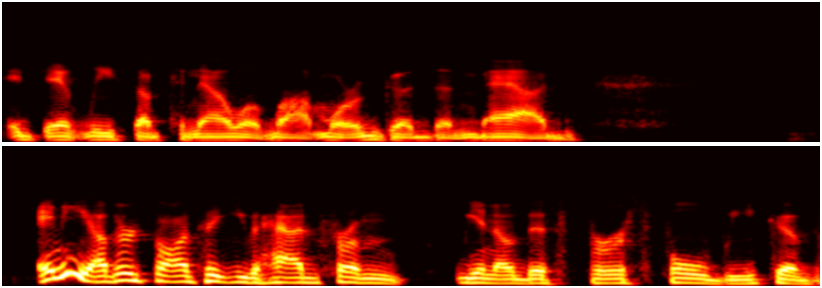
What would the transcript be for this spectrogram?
it, at least up to now a lot more good than bad. Any other thoughts that you had from you know this first full week of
